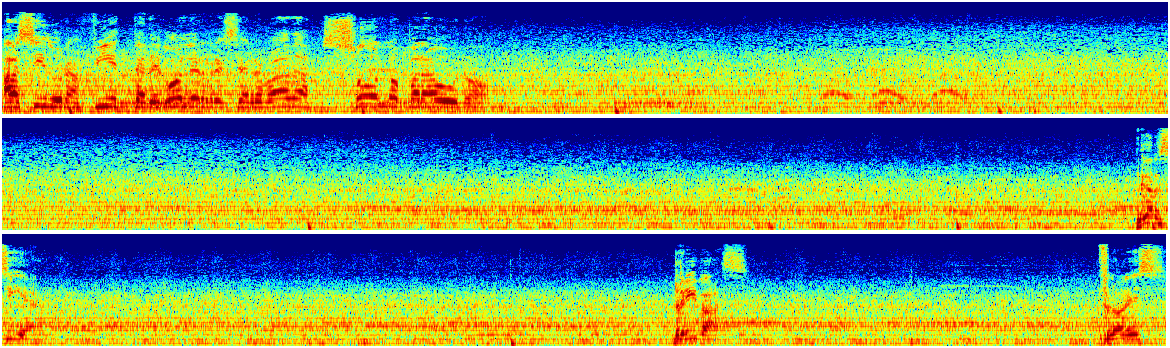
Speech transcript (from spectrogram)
Ha sido una fiesta de goles reservada solo para uno. García. Rivas. Flores.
